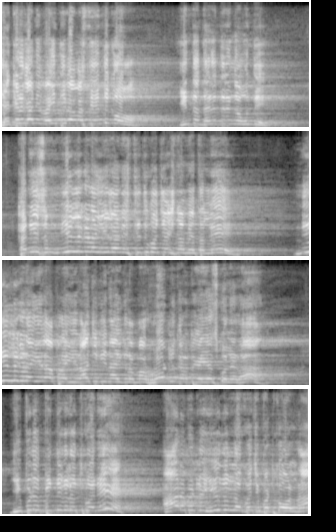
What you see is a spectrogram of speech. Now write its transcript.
ఎక్కడ కానీ వైద్య వ్యవస్థ ఎందుకు ఇంత దరిద్రంగా ఉంది? కనీసం నీళ్ళు కూడా ఈలేని స్థితికి వచ్చేసినామే తల్లి. నీళ్ళు కూడా ఈలేపరా ఈ రాజకీయ నాయకులమ్మా రోడ్లు కరెక్ట్గా వేసుకోలేరా? ఇప్పుడు బిందిగులు ఎత్తుకొని ఆడబిడ్డలు ఈదుల్లోకి వచ్చి పట్టుకోవాలనా?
